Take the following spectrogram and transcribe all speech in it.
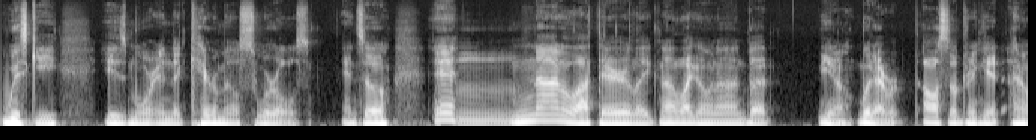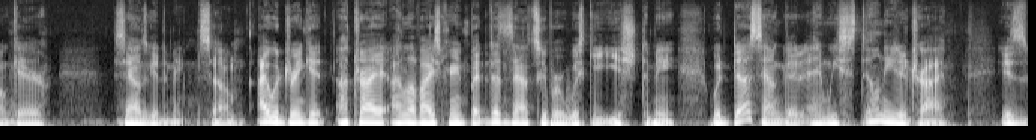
whiskey is more in the caramel swirls, and so eh, not a lot there. Like not a lot going on, but you know whatever. I'll still drink it. I don't care. Sounds good to me. So I would drink it. I'll try it. I love ice cream, but it doesn't sound super whiskey ish to me. What does sound good, and we still need to try, is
